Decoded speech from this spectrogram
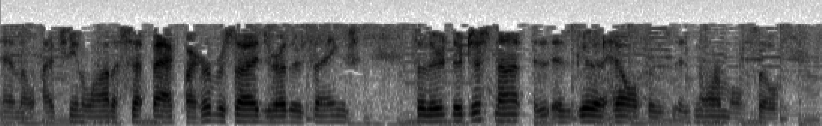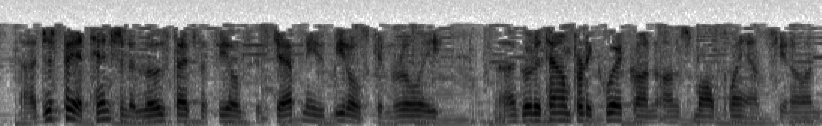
and I've seen a lot of setback by herbicides or other things. So they're they're just not as good a health as, as normal. So uh, just pay attention to those types of fields because Japanese beetles can really uh, go to town pretty quick on on small plants. You know, and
